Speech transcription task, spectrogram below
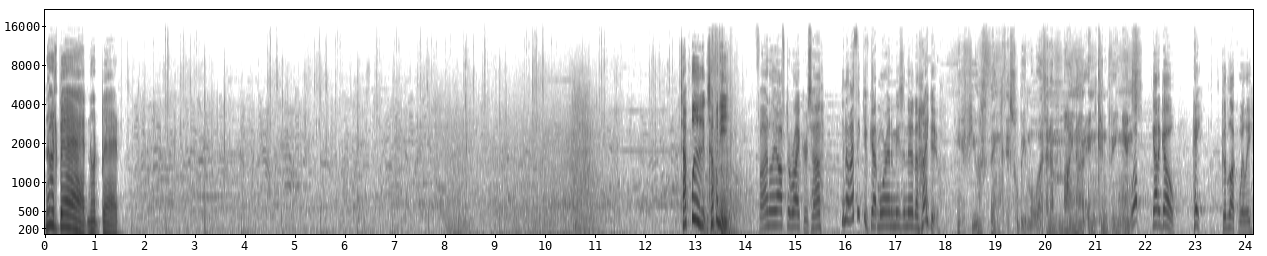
Not bad, not bad. Siapa? Siapa ni? Finally off to Rikers, huh? You know, I think you've got more enemies in there than I do. If you think this will be more than a minor inconvenience, Whoop, gotta go. Hey, good luck, Willie.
